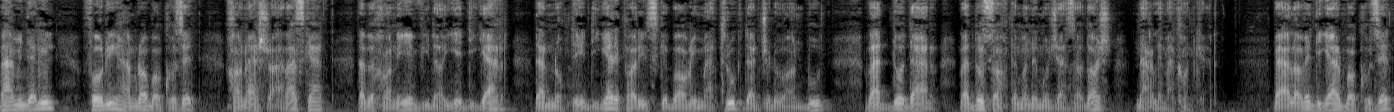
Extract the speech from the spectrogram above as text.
به همین دلیل فوری همراه با کوزت خانهاش را عوض کرد و به خانه ویلایی دیگر در نقطه دیگر پاریس که باقی متروک در جلو آن بود و دو در و دو ساختمان مجزا داشت نقل مکان کرد. به علاوه دیگر با کوزت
